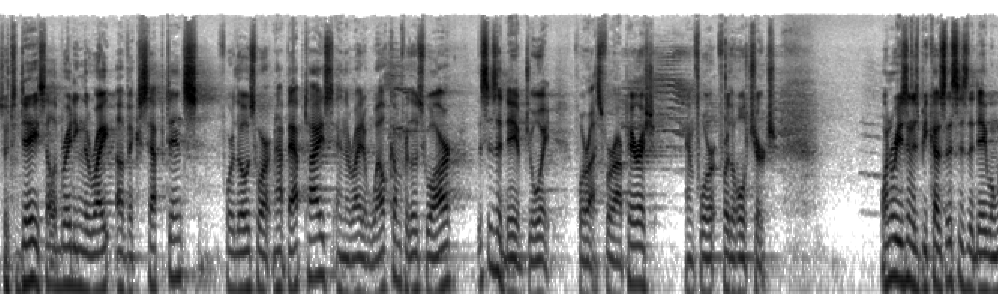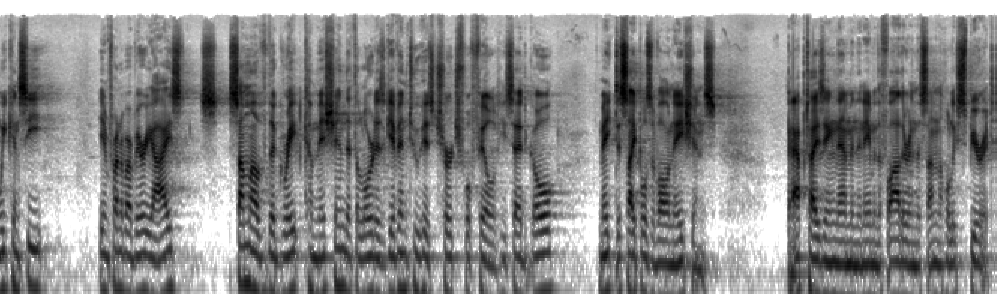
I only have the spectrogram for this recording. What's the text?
So, today, celebrating the rite of acceptance for those who are not baptized and the rite of welcome for those who are, this is a day of joy for us, for our parish, and for, for the whole church. One reason is because this is the day when we can see in front of our very eyes some of the great commission that the Lord has given to his church fulfilled. He said, Go make disciples of all nations, baptizing them in the name of the Father and the Son and the Holy Spirit.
